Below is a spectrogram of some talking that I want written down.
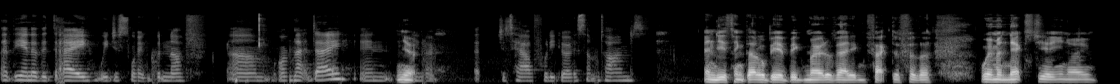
at the end of the day, we just weren't good enough um, on that day, and Yeah. you know, just how footy goes sometimes. And do you think that'll be a big motivating factor for the women next year? You know,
